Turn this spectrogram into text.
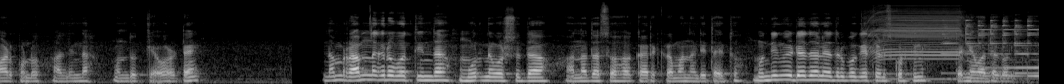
ಮಾಡಿಕೊಂಡು ಅಲ್ಲಿಂದ ಮುಂದಕ್ಕೆ ಹೊರಟೆ. ನಮ್ಮ ರಾಮನಗರ ವತಿಯಿಂದ ಮೂರನೇ ವರ್ಷದ ಅನ್ನದಾಸೋಹ ಕಾರ್ಯಕ್ರಮ ನಡೀತಾ ಇತ್ತು. ಮುಂದಿನ ವಿಡಿಯೋದಲ್ಲಿ ಅದ್ರ ಬಗ್ಗೆ ತಿಳಿಸ್ಕೊಡ್ತೀನಿ. ಧನ್ಯವಾದಗಳು.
